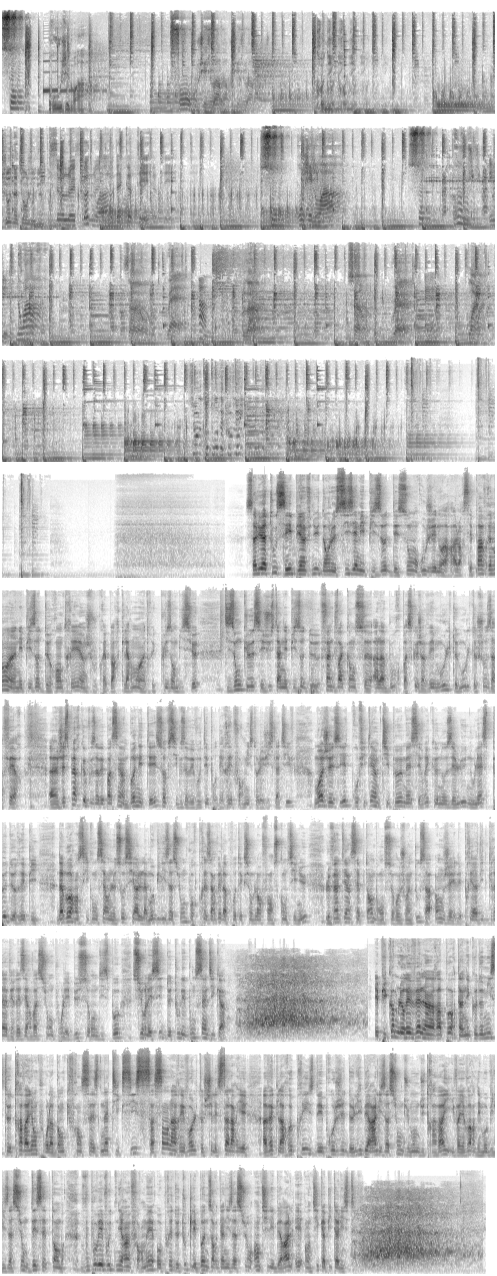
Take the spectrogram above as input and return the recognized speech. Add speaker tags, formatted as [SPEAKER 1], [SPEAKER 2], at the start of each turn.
[SPEAKER 1] Son.
[SPEAKER 2] Rouge et noir.
[SPEAKER 3] Son rouge et noir.
[SPEAKER 2] Chronique. Jonathan Louni.
[SPEAKER 4] Sur le côte noir d'un côté.
[SPEAKER 1] Son. Rouge et noir. Son. Rouge et noir.
[SPEAKER 3] Sound
[SPEAKER 1] Red.
[SPEAKER 4] Anne.
[SPEAKER 3] blank.
[SPEAKER 5] Salut à tous et bienvenue dans le sixième épisode des sons rouges et noirs. Alors c'est pas vraiment un épisode de rentrée, hein, je vous prépare clairement un truc plus ambitieux. Disons que c'est juste un épisode de fin de vacances à la bourre parce que j'avais moult moult choses à faire. Euh, J'espère que vous avez passé un bon été, sauf si vous avez voté pour des réformistes législatives. Moi j'ai essayé de profiter un petit peu, mais c'est vrai que nos élus nous laissent peu de répit. D'abord en ce qui concerne le social, la mobilisation pour préserver la protection de continue. Le 21 septembre, on se rejoint tous à Angers. Les préavis de grève et réservations pour les bus seront dispo sur les sites de tous les bons syndicats. Et puis comme le révèle un rapport d'un économiste travaillant pour la banque française Natixis, ça sent la révolte chez les salariés. Avec la reprise des projets de libéralisation du monde du travail, il va y avoir des mobilisations dès septembre. Vous pouvez vous tenir informé auprès de toutes les bonnes organisations antilibérales et anticapitalistes.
